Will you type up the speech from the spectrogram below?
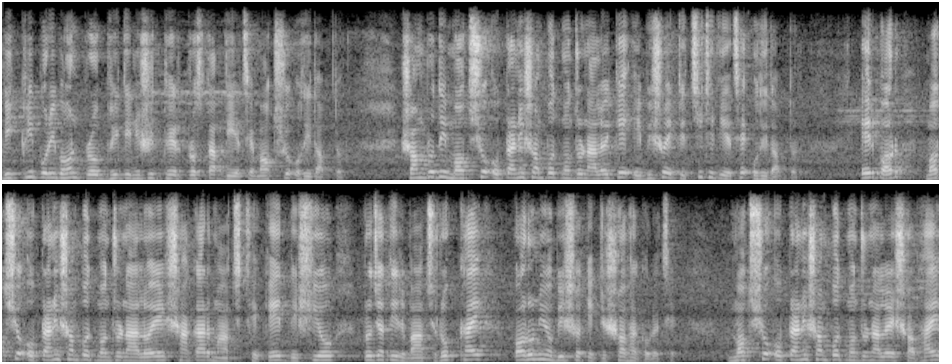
বিক্রি, পরিবহন প্রভৃতি নিষিদ্ধের প্রস্তাব দিয়েছে মৎস্য অধিদপ্তর। সম্প্রতি মৎস্য ও প্রাণী সম্পদ মন্ত্রণালয়কে এই বিষয়ে একটি চিঠি দিয়েছে অধিদপ্তর। এরপর মৎস্য ও প্রাণী সম্পদ মন্ত্রণালয়ে সাকার মাছ থেকে দেশীয় প্রজাতির মাছ রক্ষায় করণীয় বিষয়ক একটি সভা করেছে। মৎস্য ও প্রাণী সম্পদ মন্ত্রণালয়ের সভায়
